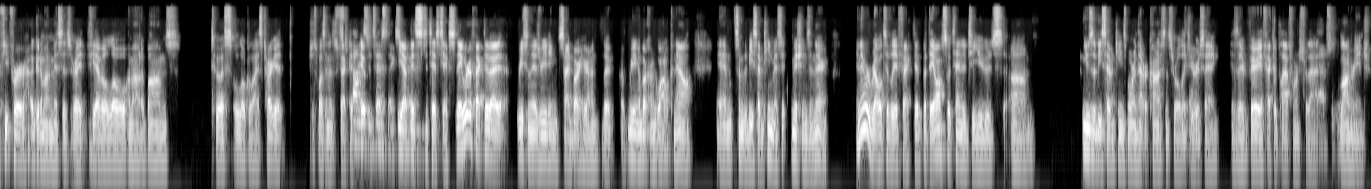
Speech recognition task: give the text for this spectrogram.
a few for a good amount of misses right if you have a low amount of bombs to a localized target it just wasn't as effective It- statistics. yeah, it's statistics. They were effective. I recently was reading sidebar here on the reading a book on Guadalcanal and some of the B seventeen miss- missions in there, and they were relatively effective. But they also tended to use um, use the B seventeens more in that reconnaissance role, like you were saying, is they're very effective platforms for that Absolutely. long range.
